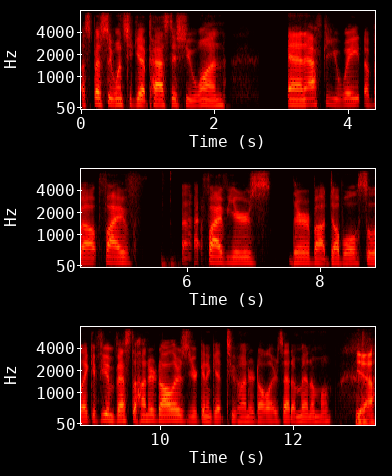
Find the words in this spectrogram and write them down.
especially once you get past issue one. And after you wait about five uh, five years, they're about double. So like if you invest a hundred dollars, you're gonna get two hundred dollars at a minimum. yeah.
